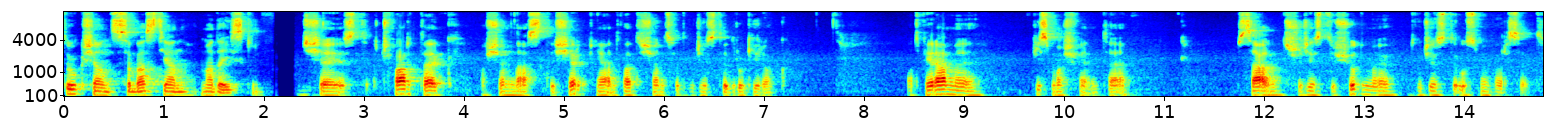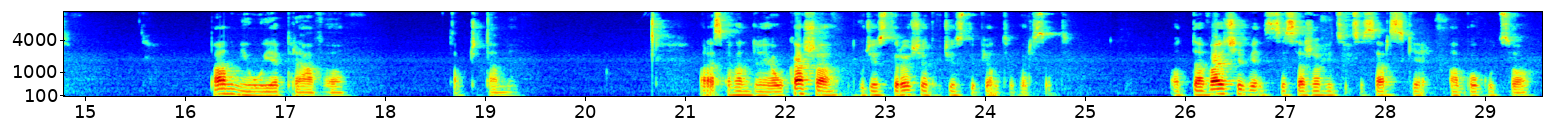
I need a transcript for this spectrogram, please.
Tu ksiądz Sebastian Madejski. Dzisiaj jest czwartek, 18 sierpnia 2022 rok. Otwieramy Pismo Święte, Psalm 37, 28 werset. Pan miłuje prawo. Tam czytamy. Oraz Ewangelia Łukasza, 20 rozdział, 25 werset. Oddawajcie więc cesarzowi co cesarskie, a Bogu co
